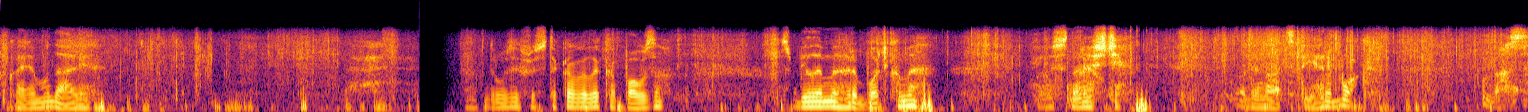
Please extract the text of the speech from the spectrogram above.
Шукаємо далі. Друзі, щось така велика пауза з білими грибочками. І ось нарешті одинадцятий грибок у нас.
